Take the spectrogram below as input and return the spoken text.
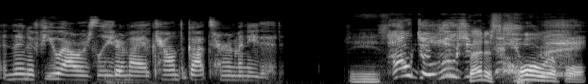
and then a few hours later, my account got terminated. Jeez, How delusional! that is horrible.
